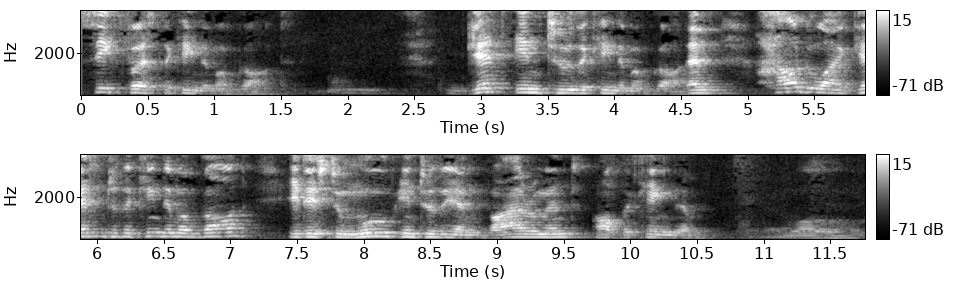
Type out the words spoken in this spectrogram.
Seek first the kingdom of God. Get into the kingdom of God. And how do I get into the kingdom of God? It is to move into the environment of the kingdom. Whoa.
